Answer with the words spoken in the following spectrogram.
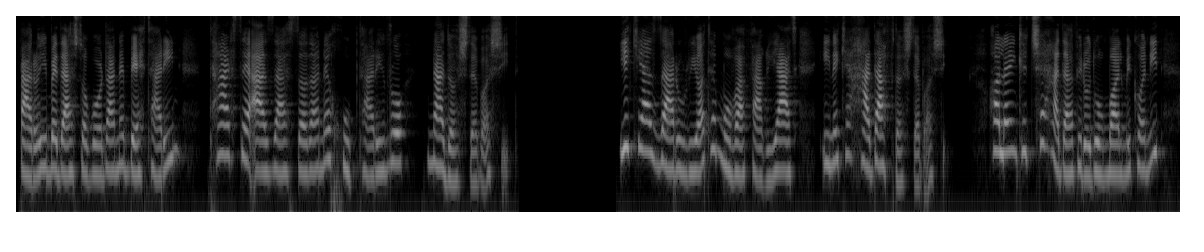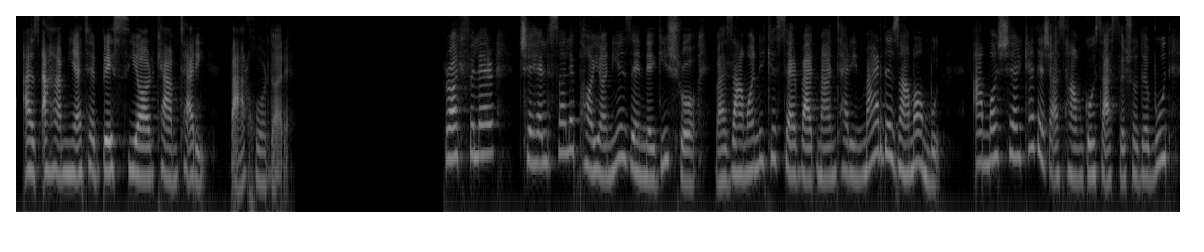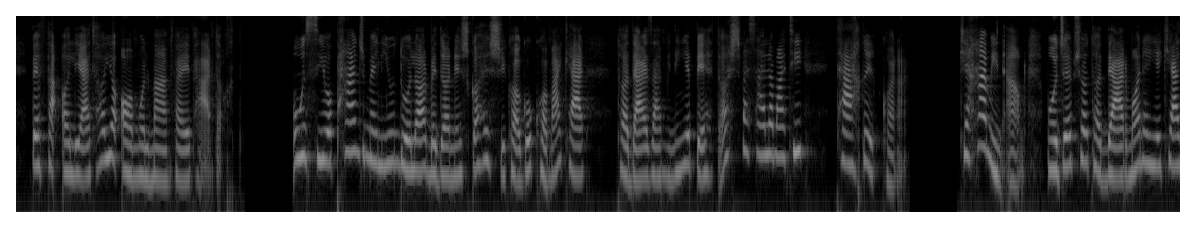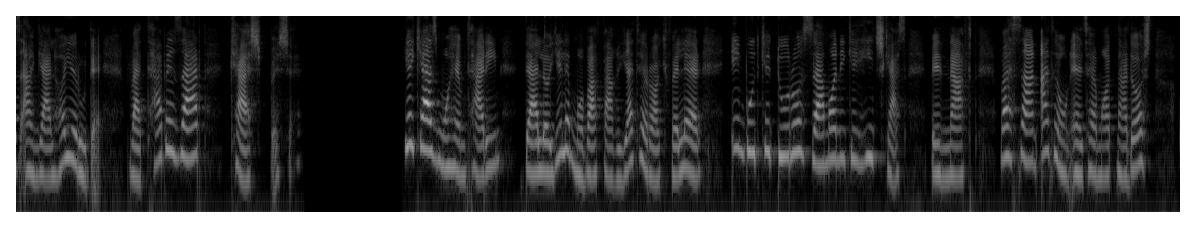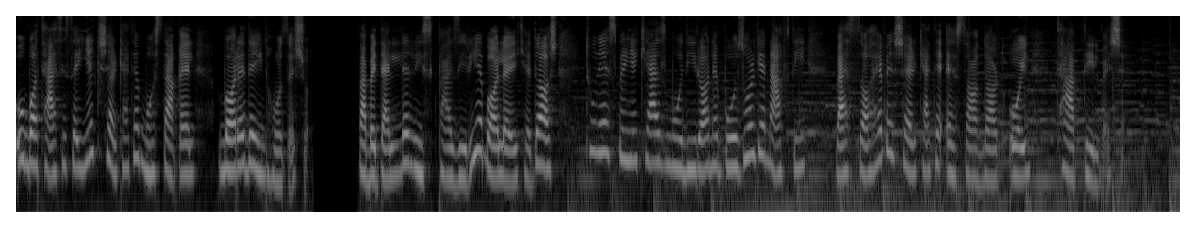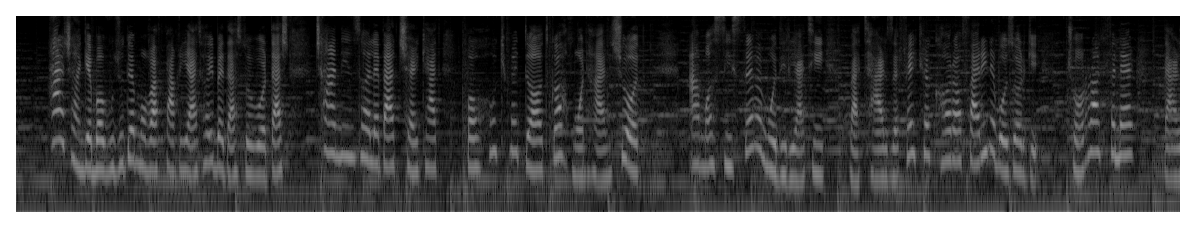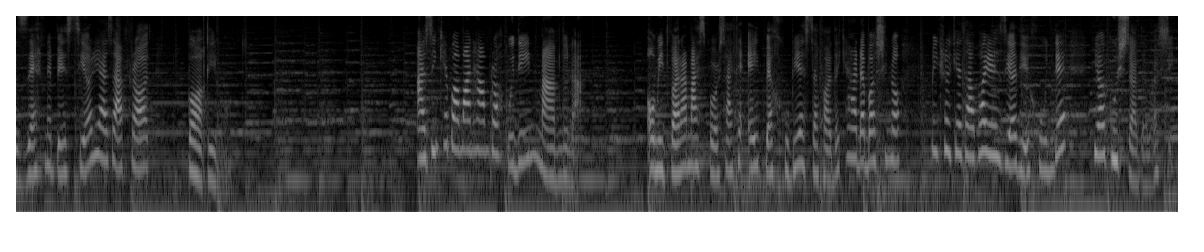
برای به دست آوردن بهترین، ترس از دست دادن خوبترین رو نداشته باشید. یکی از ضروریات موفقیت اینه که هدف داشته باشید. حالا اینکه چه هدفی رو دنبال می کنید از اهمیت بسیار کمتری برخورداره. راکفلر چهل سال پایانی زندگیش رو و زمانی که ثروتمندترین مرد زمان بود اما شرکتش از هم گسسته شده بود به فعالیت های آمول منفعه پرداخت. اون 35 میلیون دلار به دانشگاه شیکاگو کمک کرد تا در زمینه بهداشت و سلامتی تحقیق کنند. که همین امر موجب شد تا درمان یکی از انگلهای روده و تب زرد کشف بشه. یکی از مهمترین دلایل موفقیت راکفلر این بود که درست زمانی که هیچ کس به نفت و صنعت اون اعتماد نداشت او با تأسیس یک شرکت مستقل وارد این حوزه شد و به دلیل ریسک پذیری بالایی که داشت تونست به یکی از مدیران بزرگ نفتی و صاحب شرکت استاندارد اویل تبدیل بشه. هرچند با وجود موفقیت های به دست آوردش چندین سال بعد شرکت با حکم دادگاه منحل شد اما سیستم مدیریتی و طرز فکر کارآفرین بزرگی چون راکفلر در ذهن بسیاری از افراد باقی موند. از اینکه با من همراه بودین ممنونم. امیدوارم از فرصت عید به خوبی استفاده کرده باشین و میکرو کتاب های زیادی خونده یا گوش داده باشین.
